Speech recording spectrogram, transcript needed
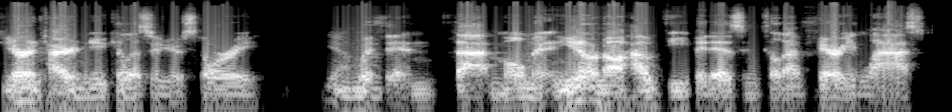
your entire nucleus of your story yeah, within that moment, and you don't know how deep it is until that very last,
